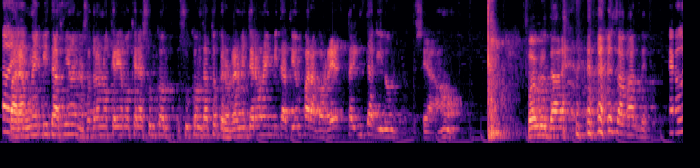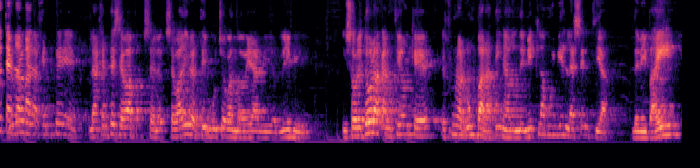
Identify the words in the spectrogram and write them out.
para una invitación. Nosotros no creíamos que era su, su, contacto, pero realmente era una invitación para correr 30 kilómetros. O sea, fue brutal esa parte. Me gusta Yo creo que la gente, la gente se, va, se, se va a divertir mucho cuando vea el videoclip y, y sobre todo la canción que es una rumba latina, donde mezcla muy bien la esencia de mi país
